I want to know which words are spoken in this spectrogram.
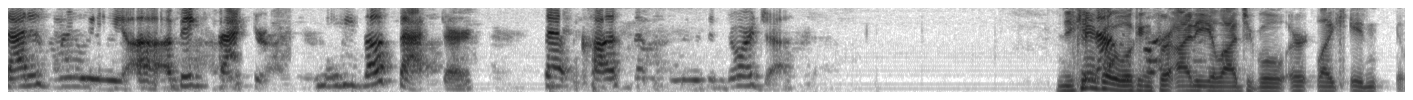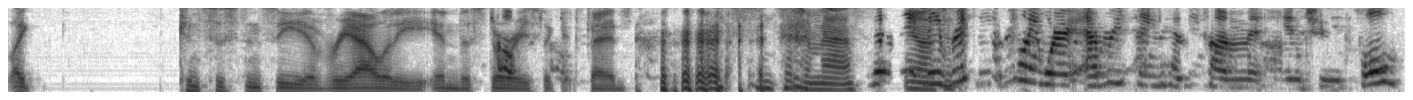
that is really a, a big factor, maybe the factor that caused them to lose in Georgia. You can't go looking for ideological or like in like consistency of reality in the oh, stories oh. that get fed. it's been such a mess. They, you know, they just... reached the point where everything has come into full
